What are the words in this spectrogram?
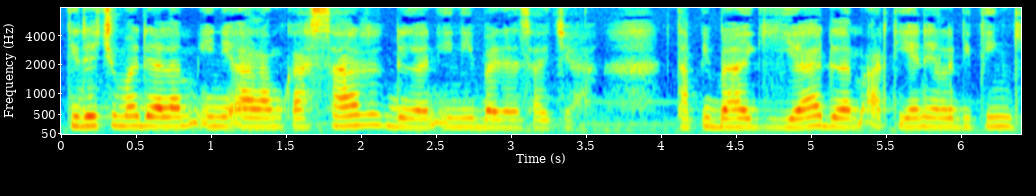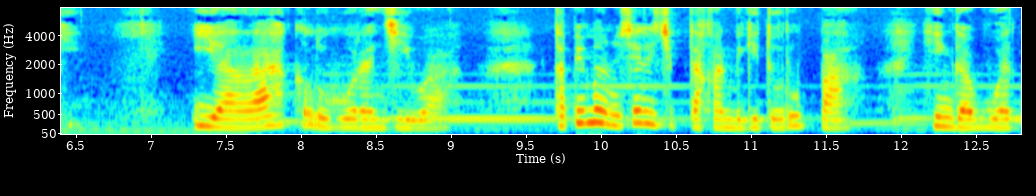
Tidak cuma dalam ini alam kasar dengan ini badan saja, tapi bahagia dalam artian yang lebih tinggi. Ialah keluhuran jiwa. Tapi manusia diciptakan begitu rupa hingga buat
